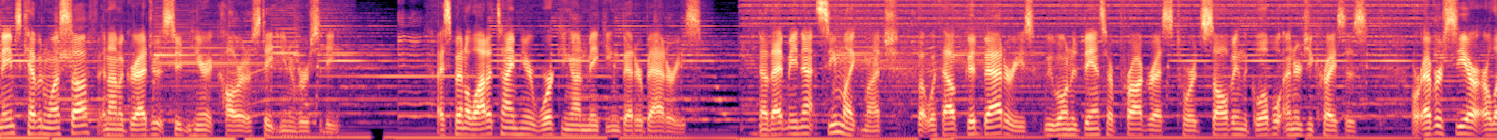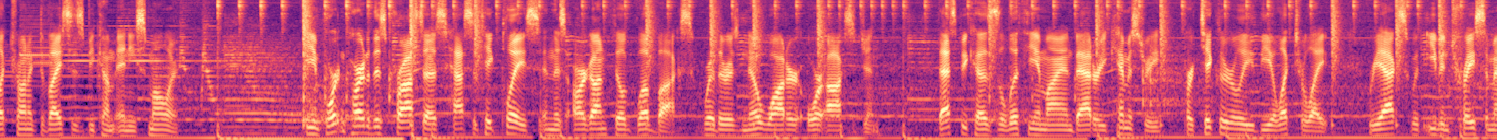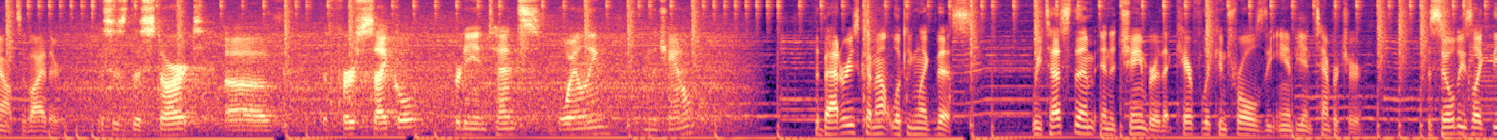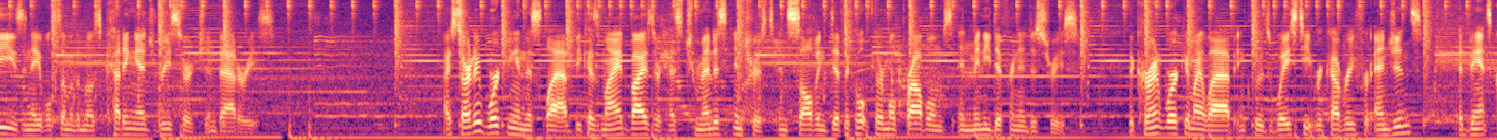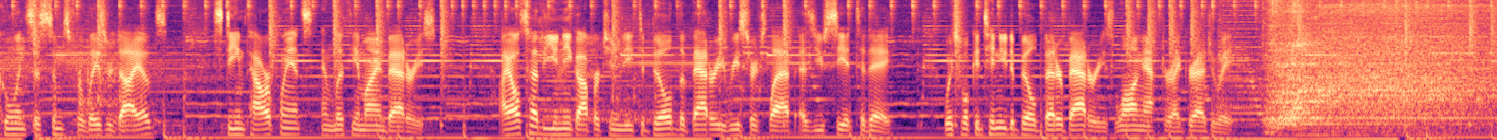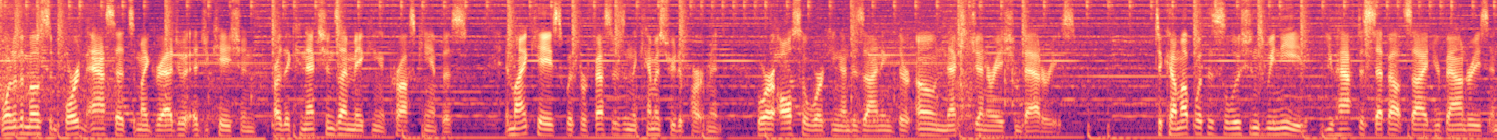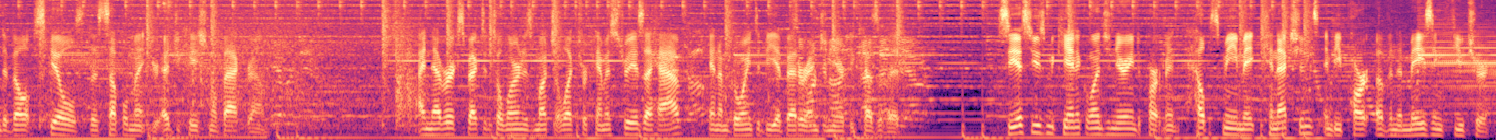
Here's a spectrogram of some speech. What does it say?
My name's Kevin Westhoff, and I'm a graduate student here at Colorado State University. I spent a lot of time here working on making better batteries. Now, that may not seem like much, but without good batteries, we won't advance our progress towards solving the global energy crisis or ever see our electronic devices become any smaller. The important part of this process has to take place in this argon filled glove box where there is no water or oxygen. That's because the lithium ion battery chemistry, particularly the electrolyte, reacts with even trace amounts of either. This is the start of the first cycle, pretty intense boiling in the channel. The batteries come out looking like this. We test them in a chamber that carefully controls the ambient temperature. Facilities like these enable some of the most cutting edge research in batteries. I started working in this lab because my advisor has tremendous interest in solving difficult thermal problems in many different industries. The current work in my lab includes waste heat recovery for engines, advanced cooling systems for laser diodes, steam power plants, and lithium ion batteries. I also had the unique opportunity to build the battery research lab as you see it today, which will continue to build better batteries long after I graduate. One of the most important assets of my graduate education are the connections I'm making across campus. In my case, with professors in the chemistry department who are also working on designing their own next generation batteries. To come up with the solutions we need, you have to step outside your boundaries and develop skills that supplement your educational background. I never expected to learn as much electrochemistry as I have, and I'm going to be a better engineer because of it. CSU's Mechanical Engineering Department helps me make connections and be part of an amazing future.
